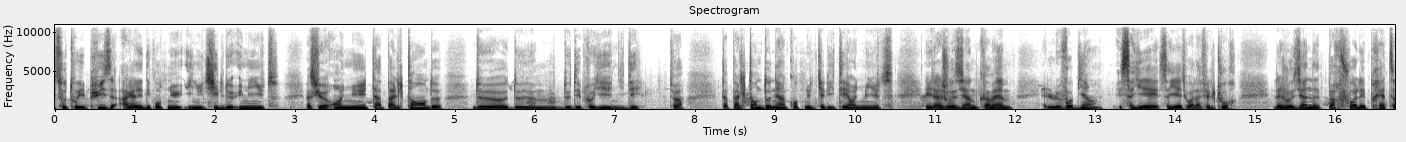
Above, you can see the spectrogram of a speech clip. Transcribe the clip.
s'auto-épuise à regarder des contenus inutiles de une minute. Parce qu'en une minute, t'as pas le temps de, de, de, déployer une idée. Tu vois, t'as pas le temps de donner un contenu de qualité en une minute. Et la Josiane, quand même, elle le voit bien. Et ça y est, ça y est, tu vois, elle a fait le tour. La Josiane, parfois, elle est prête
